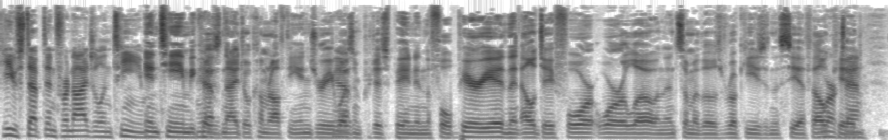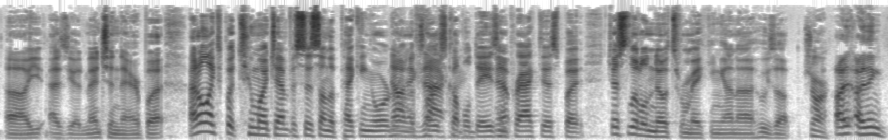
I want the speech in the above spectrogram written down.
He stepped in for Nigel in team. In team because yep. Nigel coming off the injury yep. wasn't participating in the full period. And then LJ Fort, Worrilow, and then some of those rookies in the CFL Worked kid, uh, as you had mentioned there. But I don't like to put too much emphasis on the pecking order no, on the exactly. first couple days yep. in practice, but just little notes we're making on uh, who's up. Sure. I, I think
